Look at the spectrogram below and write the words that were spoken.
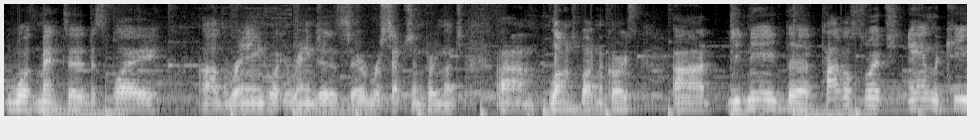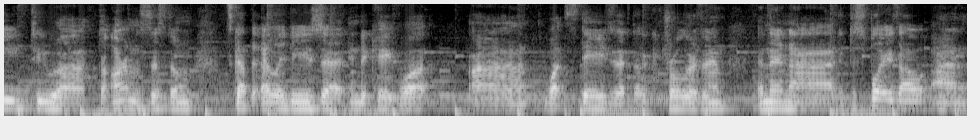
was meant to display uh, the range, what your range is, or reception pretty much. Um, launch button, of course. Uh, you need the toggle switch and the key to uh, to arm the system. It's got the LEDs that indicate what uh, what stage that the controller's in. And then uh, it displays out on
